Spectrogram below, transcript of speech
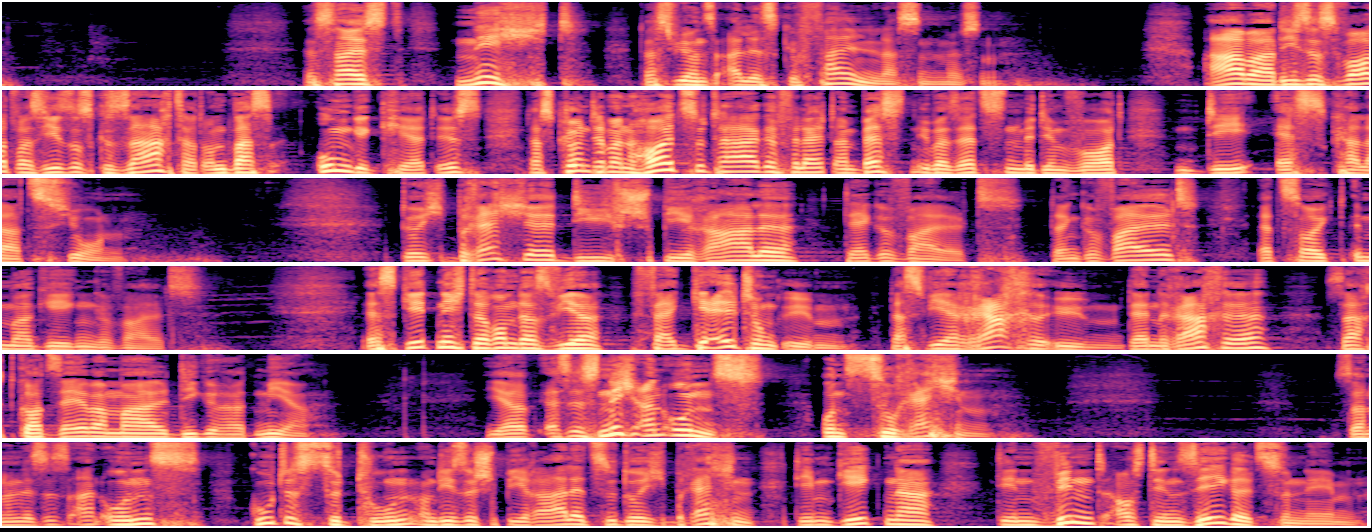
Das heißt nicht, dass wir uns alles gefallen lassen müssen. Aber dieses Wort, was Jesus gesagt hat und was umgekehrt ist, das könnte man heutzutage vielleicht am besten übersetzen mit dem Wort Deeskalation durchbreche die Spirale der Gewalt. Denn Gewalt erzeugt immer Gegengewalt. Es geht nicht darum, dass wir Vergeltung üben, dass wir Rache üben. Denn Rache, sagt Gott selber mal, die gehört mir. Ja, es ist nicht an uns, uns zu rächen, sondern es ist an uns, Gutes zu tun und diese Spirale zu durchbrechen, dem Gegner den Wind aus den Segeln zu nehmen.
